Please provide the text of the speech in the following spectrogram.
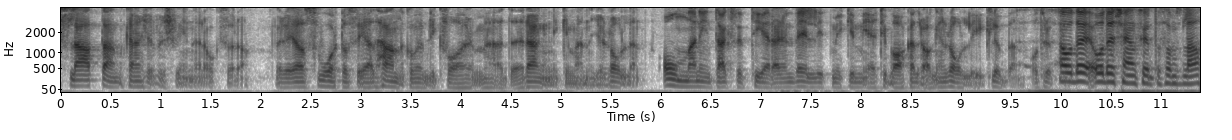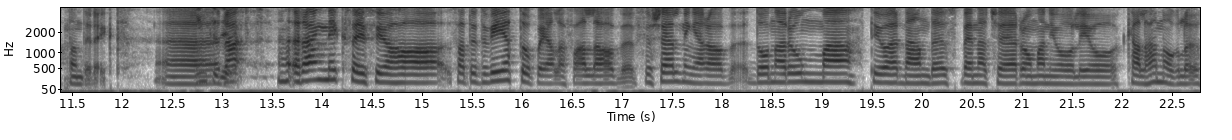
Zlatan kanske försvinner också då. För jag har svårt att se att han kommer bli kvar med Ragnik i managerrollen. Om man inte accepterar en väldigt mycket mer tillbakadragen roll i klubben och truppen. Ja, Och det, och det känns ju inte som Zlatan direkt. Eh, Inte direkt. Ra- Rangnick sägs ju ha satt ett veto på i alla fall av försäljningar av Donnarumma, Theo Hernandez, Benacer, Romagnoli och Calhanoglu.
